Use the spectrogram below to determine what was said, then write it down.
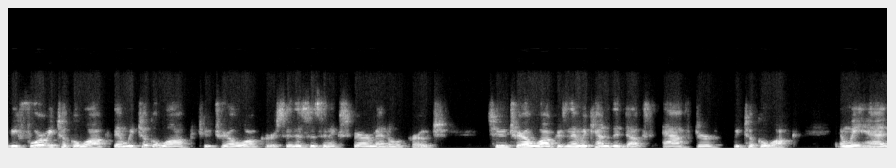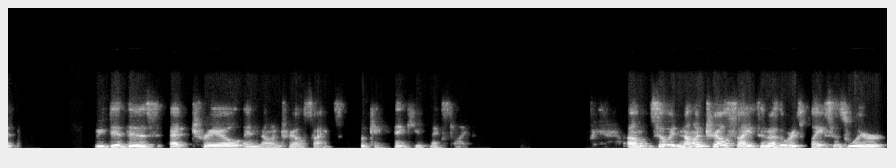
before we took a walk. Then we took a walk, two trail walkers. So this was an experimental approach. Two trail walkers. And then we counted the ducks after we took a walk. And we had we did this at trail and non-trail sites. Okay, thank you. Next slide. Um, so at non-trail sites, in other words, places where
